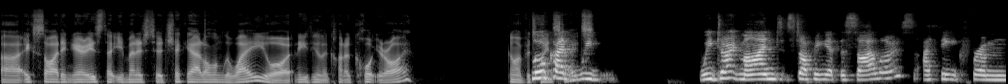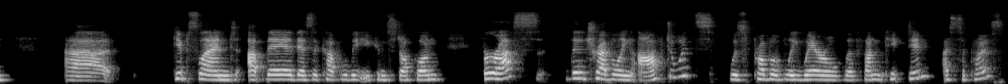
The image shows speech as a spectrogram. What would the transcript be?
uh, exciting areas that you managed to check out along the way, or anything that kind of caught your eye? Going between Look, I, we we don't mind stopping at the silos. I think from uh, Gippsland up there, there's a couple that you can stop on. For us, the traveling afterwards was probably where all the fun kicked in, I suppose.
